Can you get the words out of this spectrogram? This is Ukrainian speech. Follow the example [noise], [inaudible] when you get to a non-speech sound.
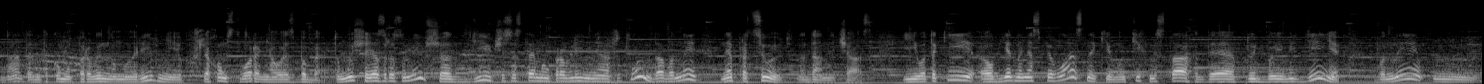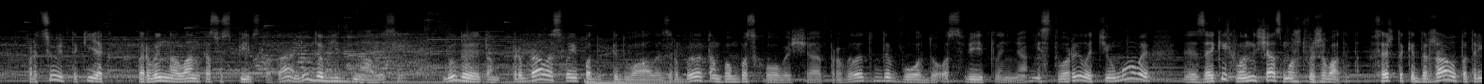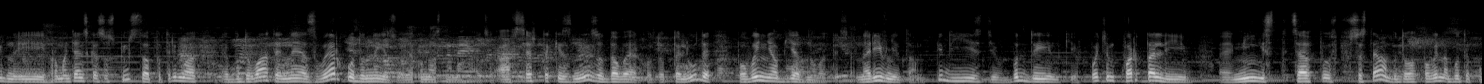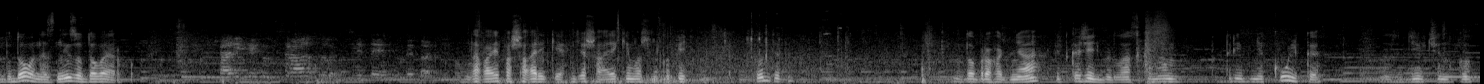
на такому первинному рівні шляхом створення ОСББ. Тому що я зрозумів, що діючі системи управління житлом вони не працюють на даний час. І отакі об'єднання співвласників у тих містах, де йдуть бойові дії, вони працюють такі, як первинна ланка суспільства. Да? Люди об'єдналися, люди там прибрали свої підвали, зробили там бомбосховища, провели туди воду, освітлення і створили ті умови, е, за яких вони зараз можуть виживати там. Все ж таки державу потрібно і громадянське суспільство потрібно е, будувати не зверху донизу, як у нас намагаються, а все ж таки знизу до верху. Тобто люди повинні об'єднуватися на рівні там під'їздів, будинків, потім кварталів, е, міст. Ця система повинна бути побудована знизу до верху. Давай по шарики. Де шарики можна купити? Тут де? Доброго дня. Підкажіть, будь ласка, нам потрібні кульки з дівчинку.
